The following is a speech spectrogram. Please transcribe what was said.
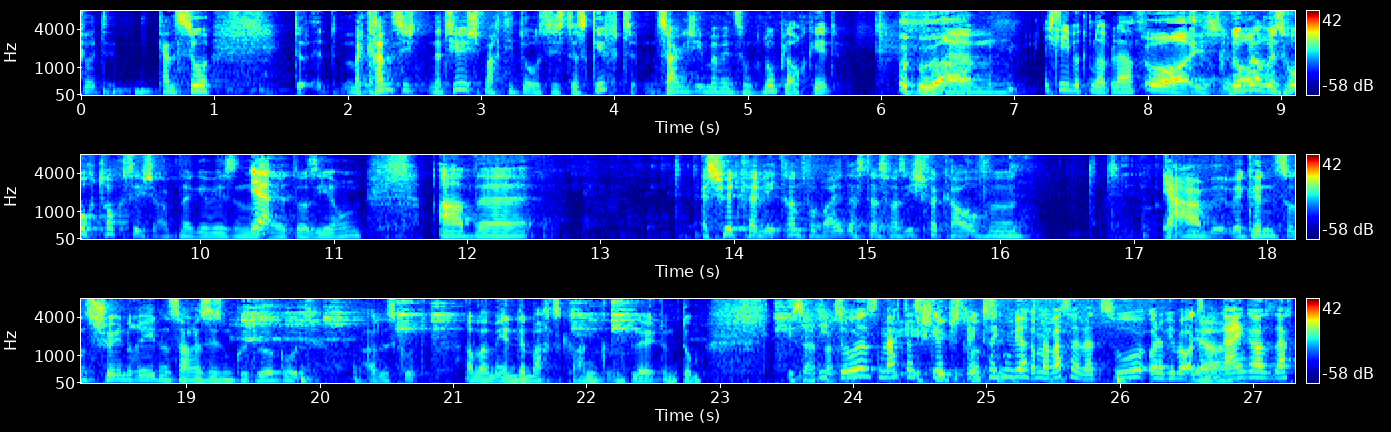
gut. Kannst du, du, man kann sich, natürlich macht die Dosis das Gift, sage ich immer, wenn es um Knoblauch geht. Ähm, Ich liebe Knoblauch. Oh, ich Knoblauch ist hochtoxisch ab einer gewissen Ja. äh, Dosierung. Aber es führt kein Weg dran vorbei, dass das, was ich verkaufe, ja, wir, wir können es uns schön reden und sagen, es ist ein Kulturgut. Alles gut. Aber am Ende macht's krank und blöd und dumm. Ist einfach Die Dosis macht das Gift, deswegen trotzdem. trinken wir auch immer Wasser dazu. Oder wie bei uns Ja. im Rheingau sagt,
